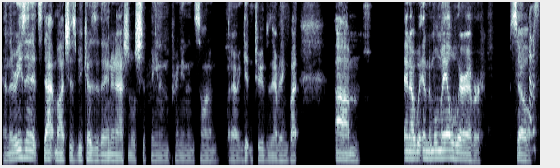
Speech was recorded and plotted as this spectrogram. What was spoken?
And the reason it's that much is because of the international shipping and printing and so on and whatever, getting tubes and everything. But um, and I w- and we'll mail wherever. So that was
